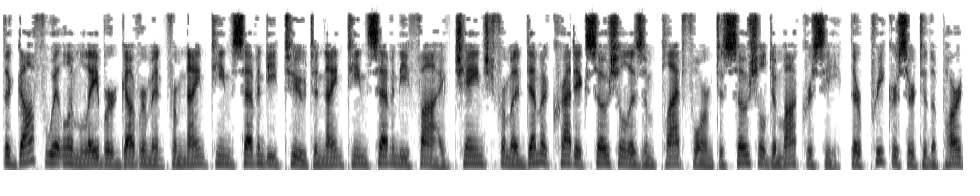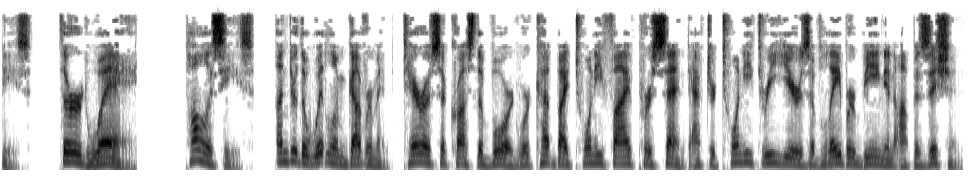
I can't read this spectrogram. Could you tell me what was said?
The Gough-Whitlam Labour government from 1972 to 1975 changed from a democratic socialism platform to social democracy, their precursor to the party's Third Way policies. Under the Whitlam government, tariffs across the board were cut by 25% after 23 years of Labour being in opposition.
